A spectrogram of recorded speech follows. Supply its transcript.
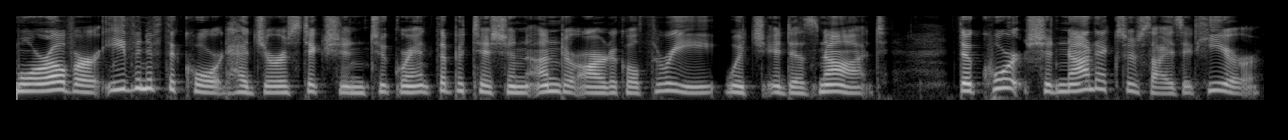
Moreover, even if the court had jurisdiction to grant the petition under Article 3, which it does not, the court should not exercise it here,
